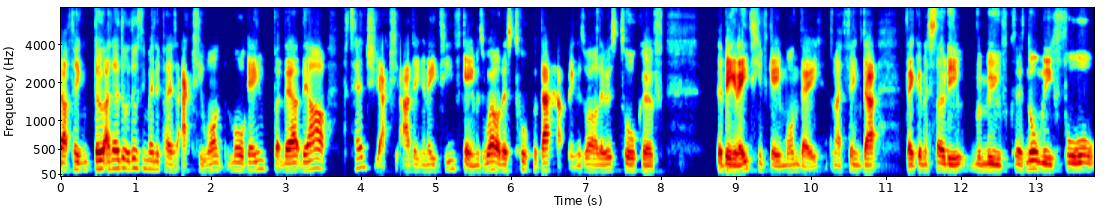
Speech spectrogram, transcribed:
I think I don't, don't think many players actually want more games, but they are they are potentially actually adding an 18th game as well. There's talk of that happening as well. There is talk of there being an 18th game one day, and I think that they're going to slowly remove. Cause there's normally four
